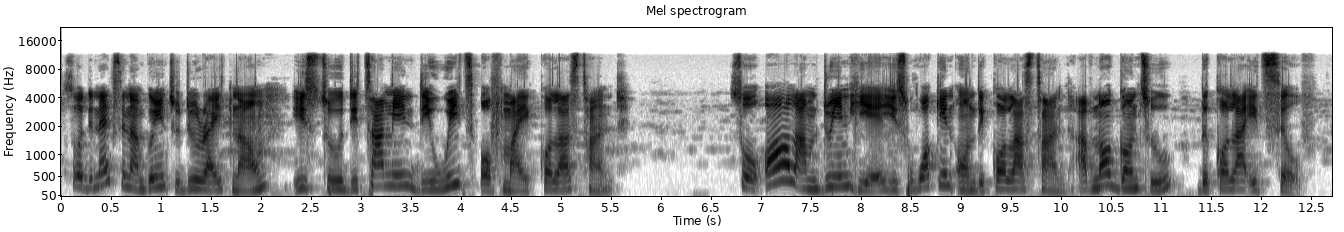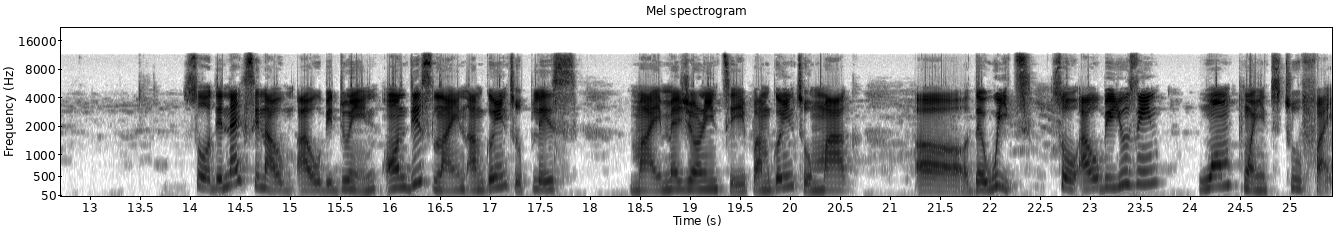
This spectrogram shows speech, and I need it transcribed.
So the next thing I'm going to do right now is to determine the width of my collar stand. So all I'm doing here is working on the collar stand. I've not gone to the collar itself. So the next thing I'll, I will be doing on this line, I'm going to place my measuring tape. I'm going to mark uh, the width. So I will be using 1.25.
